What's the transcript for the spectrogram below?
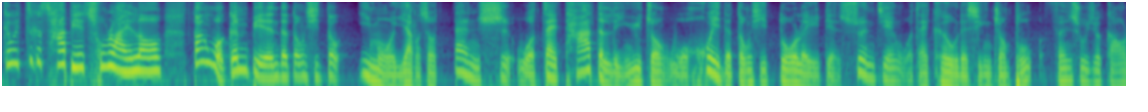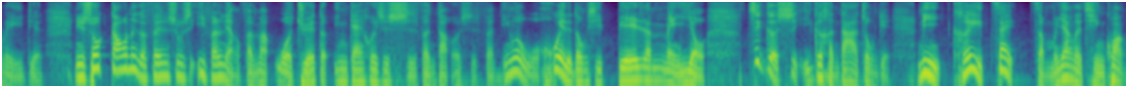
各位，这个差别出来喽。当我跟别人的东西都一模一样的时候，但是我在他的领域中，我会的东西多了一点，瞬间我在客户的心中，不分数就高了一点。你说高那个分数是一分两分吗？我觉得应该会是十分到二十分，因为我会的东西别人没有，这个是一个很大的重点。你可以在怎么样的情况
